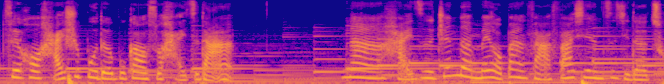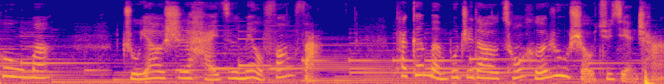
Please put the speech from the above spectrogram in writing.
最后还是不得不告诉孩子答案。那孩子真的没有办法发现自己的错误吗？主要是孩子没有方法，他根本不知道从何入手去检查。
